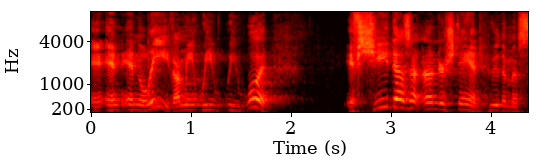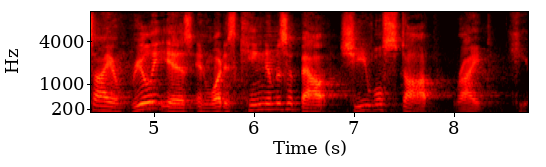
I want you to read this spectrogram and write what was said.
And, and, and leave. I mean, we, we would. If she doesn't understand who the Messiah really is and what his kingdom is about, she will stop right here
